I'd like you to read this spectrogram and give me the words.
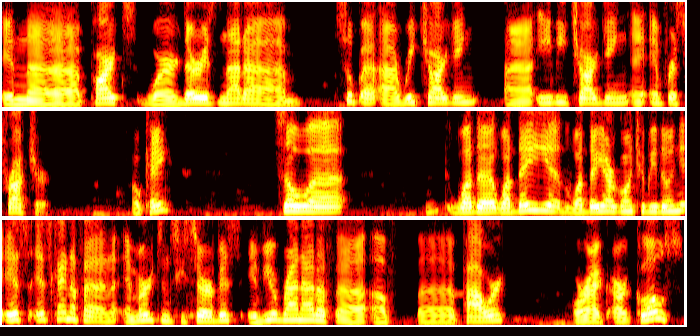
in uh, parts where there is not a super uh, recharging EV charging infrastructure. Okay, so uh, what uh, what they uh, what they are going to be doing is is kind of an emergency service. If you run out of uh, of uh, power or are, are, close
